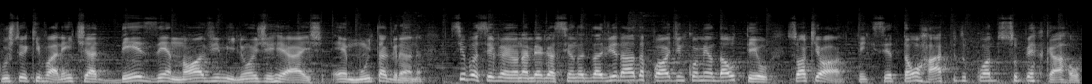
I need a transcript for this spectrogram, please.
Custa o equivalente a 19 milhões de reais. É muita grana. Se você ganhou na Mega Sena da virada, pode encomendar o teu. Só que, ó, tem que ser tão rápido quanto o supercarro.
